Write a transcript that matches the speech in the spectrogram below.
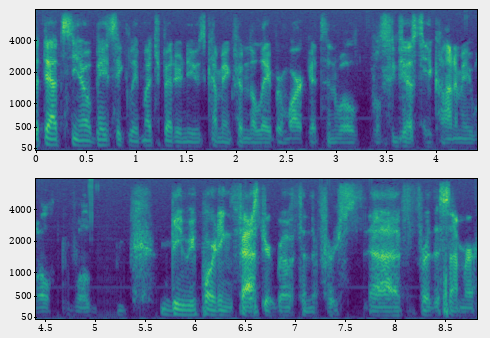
but that's you know basically much better news coming from the labor markets, and will will suggest the economy will will be reporting faster growth in the first uh, for the summer.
